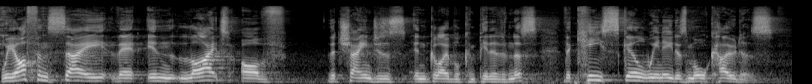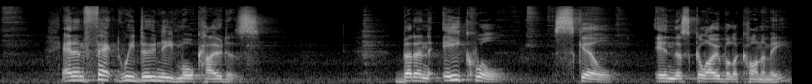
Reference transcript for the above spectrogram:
We often say that in light of the changes in global competitiveness, the key skill we need is more coders. And in fact, we do need more coders. But an equal skill in this global economy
